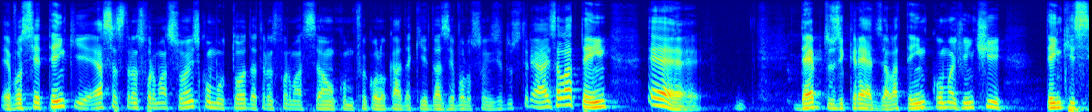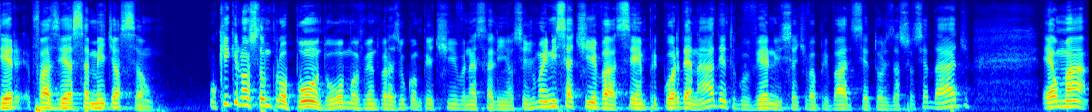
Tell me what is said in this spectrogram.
é, você tem que, essas transformações, como toda transformação, como foi colocado aqui, das evoluções industriais, ela tem... É, débitos e créditos, ela tem como a gente tem que ser fazer essa mediação. O que, que nós estamos propondo, o Movimento Brasil Competitivo, nessa linha? Ou seja, uma iniciativa sempre coordenada entre o governo, iniciativa privada e setores da sociedade, é uma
